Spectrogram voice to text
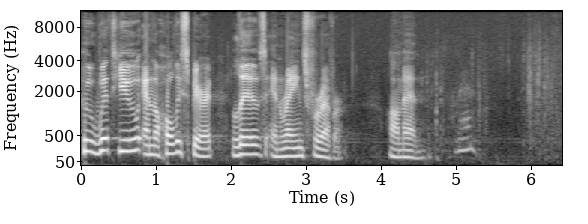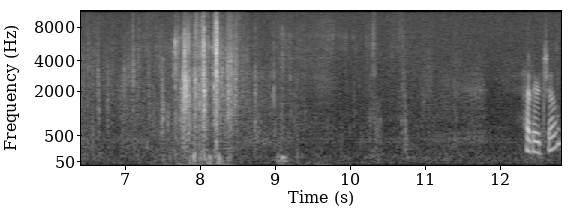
who with you and the Holy Spirit lives and reigns forever. Amen. Amen. Heather Jill,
